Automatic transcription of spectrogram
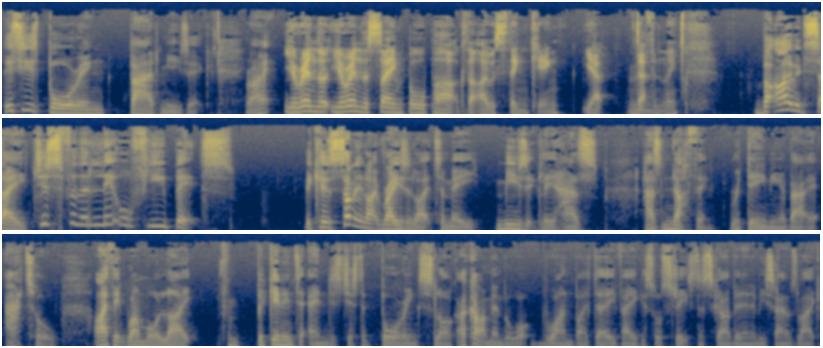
This is boring, bad music, right? You're in the you're in the same ballpark that I was thinking. Yep, Mm. definitely. But I would say just for the little few bits, because something like Razorlight to me musically has has nothing redeeming about it at all. I think One More Light from beginning to end is just a boring slog. I can't remember what one by Dirty Vegas or Streets and Been Enemy sounds like.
